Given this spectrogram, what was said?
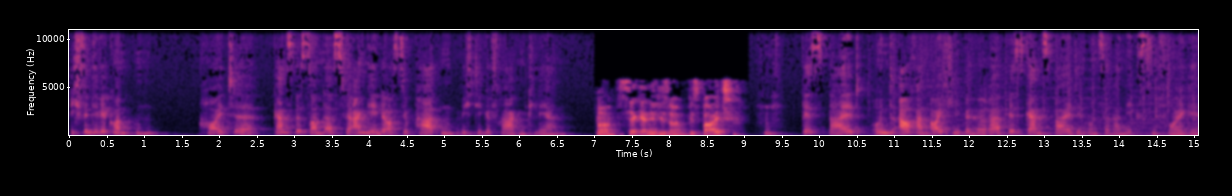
Ich finde, wir konnten heute ganz besonders für angehende Osteopathen wichtige Fragen klären. Ja, sehr gerne, Lisa. Bis bald. Bis bald und auch an euch, liebe Hörer, bis ganz bald in unserer nächsten Folge.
